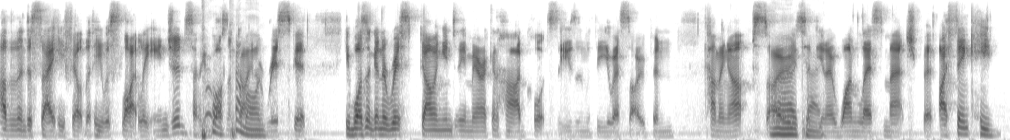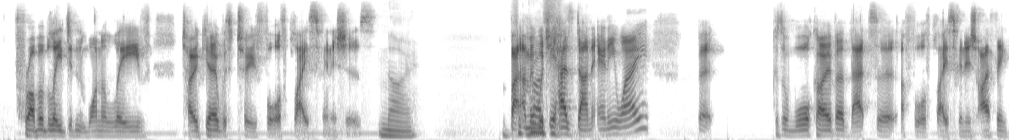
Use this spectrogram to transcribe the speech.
other than to say he felt that he was slightly injured, so he Oh, wasn't going on. to risk it. He wasn't going to risk going into the American hard court season with the US Open coming up. So, said, Okay. you know, one less match. But I think he probably didn't want to leave Tokyo with two fourth place finishes. no. But I mean, which he has done anyway. But because a walkover, that's a, a fourth place finish. I think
